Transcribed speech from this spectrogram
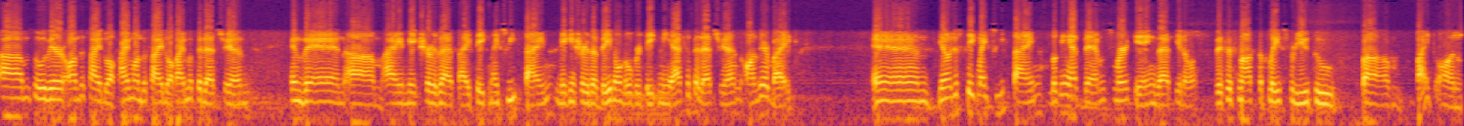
Um, so they're on the sidewalk. I'm on the sidewalk. I'm a pedestrian. And then um, I make sure that I take my sweet time, making sure that they don't overtake me as a pedestrian on their bike. And, you know, just take my sweet time, looking at them, smirking that, you know, this is not the place for you to um, bike on.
